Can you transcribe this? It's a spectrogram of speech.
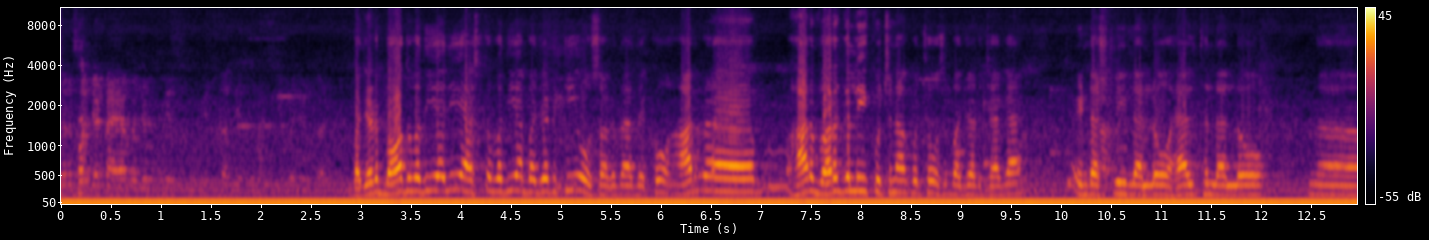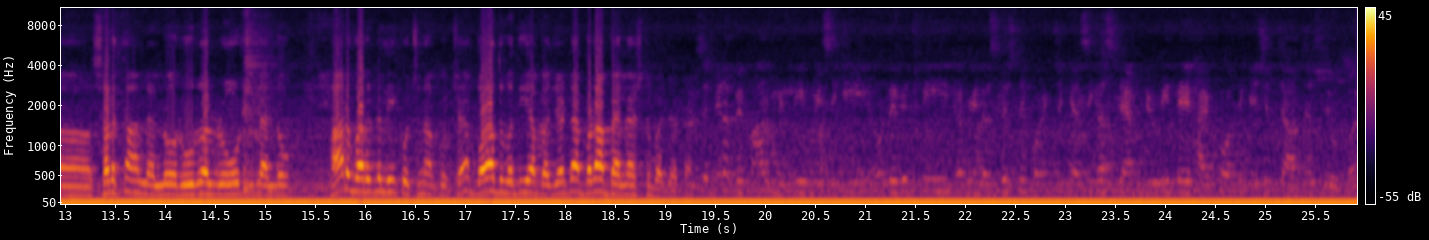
sir budget ਆਇਆ ਬਜਟ ਕਿਸ ਕਿਸ ਦਾ ਦੇਖਣਾ ਬਜਟ ਬਹੁਤ ਵਧੀਆ ਜੀ ਇਸ ਤੋਂ ਵਧੀਆ ਬਜਟ ਕੀ ਹੋ ਸਕਦਾ? ਦੇਖੋ ਹਰ ਹਰ ਵਰਗ ਲਈ ਕੁਝ ਨਾ ਕੁਝ ਉਸ ਬਜਟ 'ਚ ਹੈਗਾ। ਇੰਡਸਟਰੀ ਲੈ ਲਓ ਹੈਲਥ ਲੈ ਲਓ ਸੜਕਾਂ ਲੈ ਲਓ ਰੂਰਲ ਰੋਡਸ ਲੈ ਲਓ। ਹਰ ਵਰਗ ਲਈ ਕੁਝ ਨਾ ਕੁਝ ਹੈ ਬਹੁਤ ਵਧੀਆ ਬਜਟ ਹੈ ਬੜਾ ਬੈਲੈਂਸਡ ਬਜਟ ਹੈ। ਸਰ ਜਿਹੜਾ ਵਪਾਰ ਮਿਲਣੀ ਹੋਈ ਸੀਗੀ ਉਹਦੇ ਵਿੱਚ ਵੀ ਇੰਡਸਟਰੀਜ਼ ਨੇ ਪੁਆਇੰਟ ਚੱਕਿਆ ਸੀਗਾ ਸਟੈਂਪ ਡਿਊਟੀ ਤੇ ਹਾਈਪੋਥੀਕੇਸ਼ਨ ਚਾਰजेस ਦੇ ਉੱਪਰ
